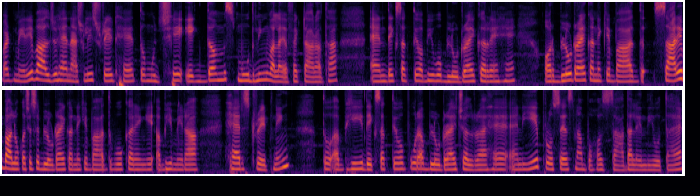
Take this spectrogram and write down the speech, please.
बट मेरे बाल जो है नेचुरली स्ट्रेट है तो मुझे एकदम स्मूदनिंग वाला इफ़ेक्ट आ रहा था। एंड देख सकते हो अभी वो ब्लो ड्राई कर रहे हैं। और ब्लो ड्राई करने के बाद, सारे बालों को अच्छे से ब्लो ड्राई करने के बाद वो करेंगे अभी मेरा हेयर स्ट्रेटनिंग तो अभी देख सकते हो पूरा ब्लो ड्राई चल रहा है एंड ये प्रोसेस ना बहुत ज़्यादा लेंदी होता है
